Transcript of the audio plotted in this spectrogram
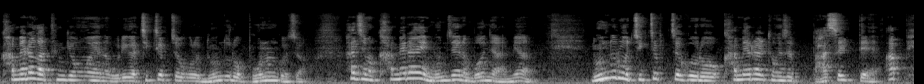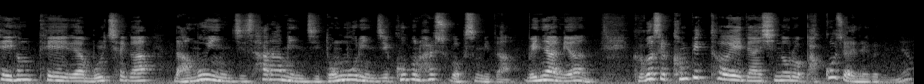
카메라 같은 경우에는 우리가 직접적으로 눈으로 보는 거죠. 하지만 카메라의 문제는 뭐냐면, 눈으로 직접적으로 카메라를 통해서 봤을 때 앞의 형태에 대한 물체가 나무인지 사람인지 동물인지 구분할 수가 없습니다. 왜냐하면 그것을 컴퓨터에 대한 신호로 바꿔줘야 되거든요.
